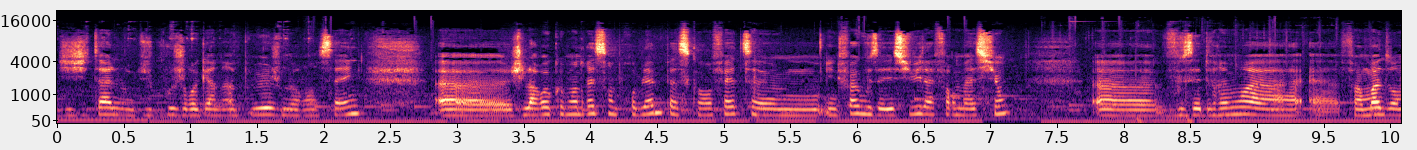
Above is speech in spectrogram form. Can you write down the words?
digitale donc du coup je regarde un peu, je me renseigne. je la recommanderais sans problème parce qu'en fait une fois que vous avez suivi la formation, vous êtes vraiment à, enfin moi dans,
